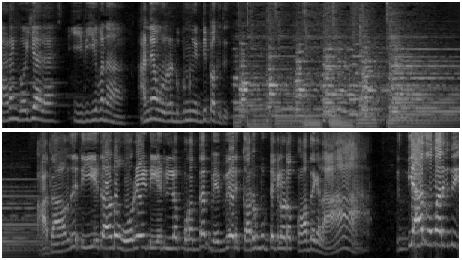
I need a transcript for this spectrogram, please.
அடங்க ஒய்யால இது இவனா? அண்ணன் உங்களை ரெண்டு பொண்ணுங்க எட்டி பாக்குது. அதாவது நீடாடு ஒரே டிஎன்ல பிறந்த வெவ்வேறு கருமுட்டைகளோட குழந்தைகளா? வித்தியாசமா இருக்குது.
